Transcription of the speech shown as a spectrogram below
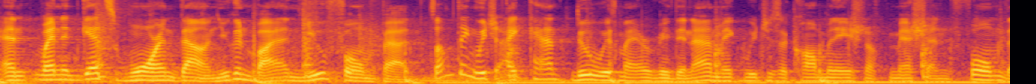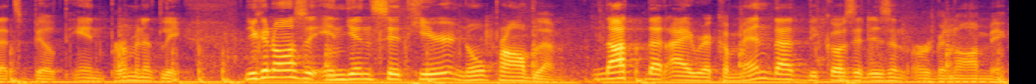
And when it gets worn down, you can buy a new foam pad, something which I can't do with my Ergodynamic, which is a combination of mesh and foam that's built in permanently. You can also Indian sit here, no problem. Not that I recommend that because it isn't ergonomic,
